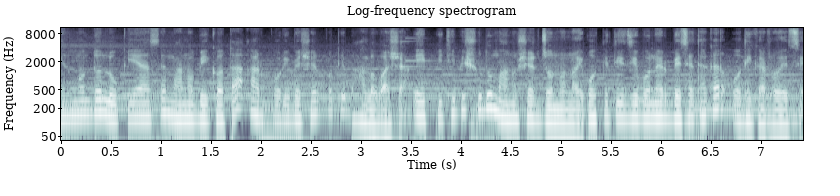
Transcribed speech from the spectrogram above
এর মধ্যে লুকিয়ে আছে মানবিকতা আর পরিবেশের প্রতি ভালোবাসা। এই পৃথিবী শুধু মানুষের জন্য নয় প্রতিটি জীবনের বেঁচে থাকার অধিকার রয়েছে।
